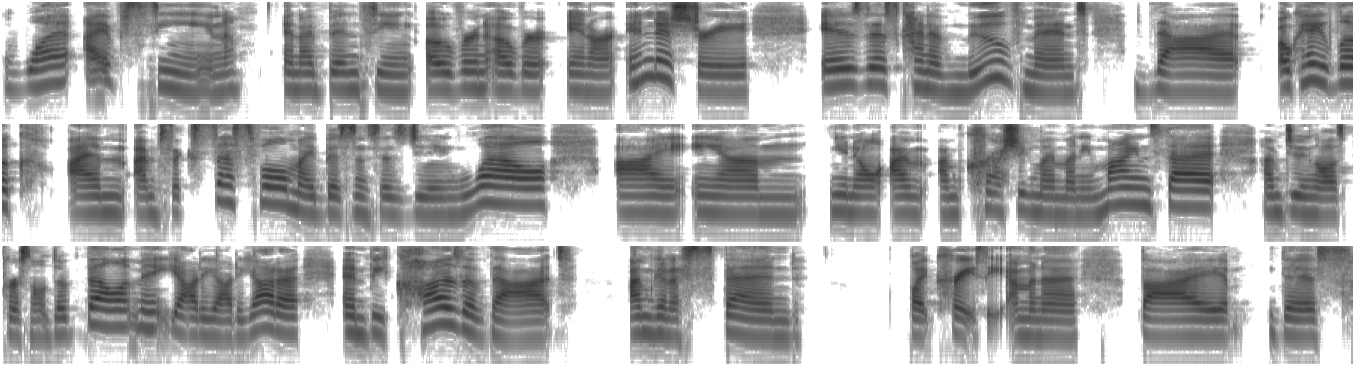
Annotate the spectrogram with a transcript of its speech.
what I've seen and I've been seeing over and over in our industry is this kind of movement that okay look i'm i'm successful my business is doing well i am you know i'm i'm crushing my money mindset i'm doing all this personal development yada yada yada and because of that i'm going to spend like crazy i'm going to buy this,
